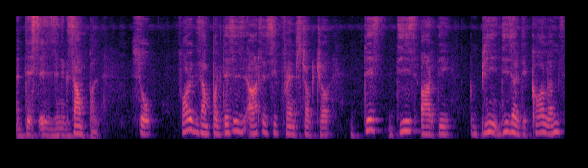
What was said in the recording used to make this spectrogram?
uh, this as an example. So for example this is RCC frame structure. This these are the B, these are the columns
